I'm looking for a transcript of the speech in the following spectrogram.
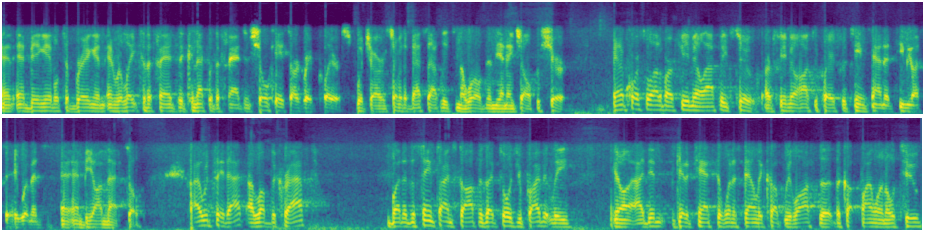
and, and being able to bring and, and, relate to the fans and connect with the fans and showcase our great players, which are some of the best athletes in the world in the NHL for sure. and of course, a lot of our female athletes too, our female hockey players for Team Canada, Team USA, women's, and, and beyond that. So, I would say that I love the craft, but at the same time, Stauff as I've told you privately. You know, I didn't get a chance to win a Stanley Cup. We lost the, the Cup final in 02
